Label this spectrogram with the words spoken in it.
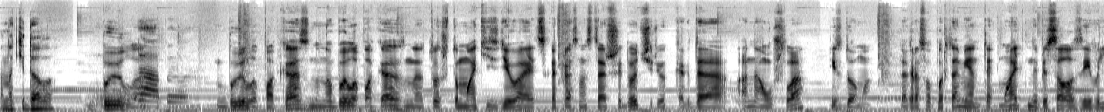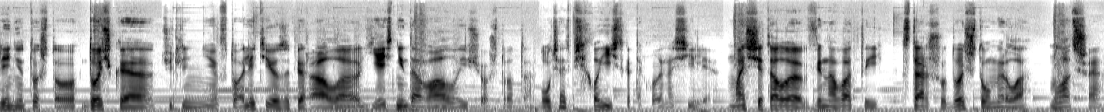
Она кидала. Было. Да, было. Было показано, но было показано то, что мать издевается как раз над старшей дочерью, когда она ушла из дома, как раз в апартаменты. Мать написала заявление, то, что дочка чуть ли не в туалете ее запирала, есть не давала, еще что-то. Получается психологическое такое насилие. Мать считала виноватой старшую дочь, что умерла, младшая.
